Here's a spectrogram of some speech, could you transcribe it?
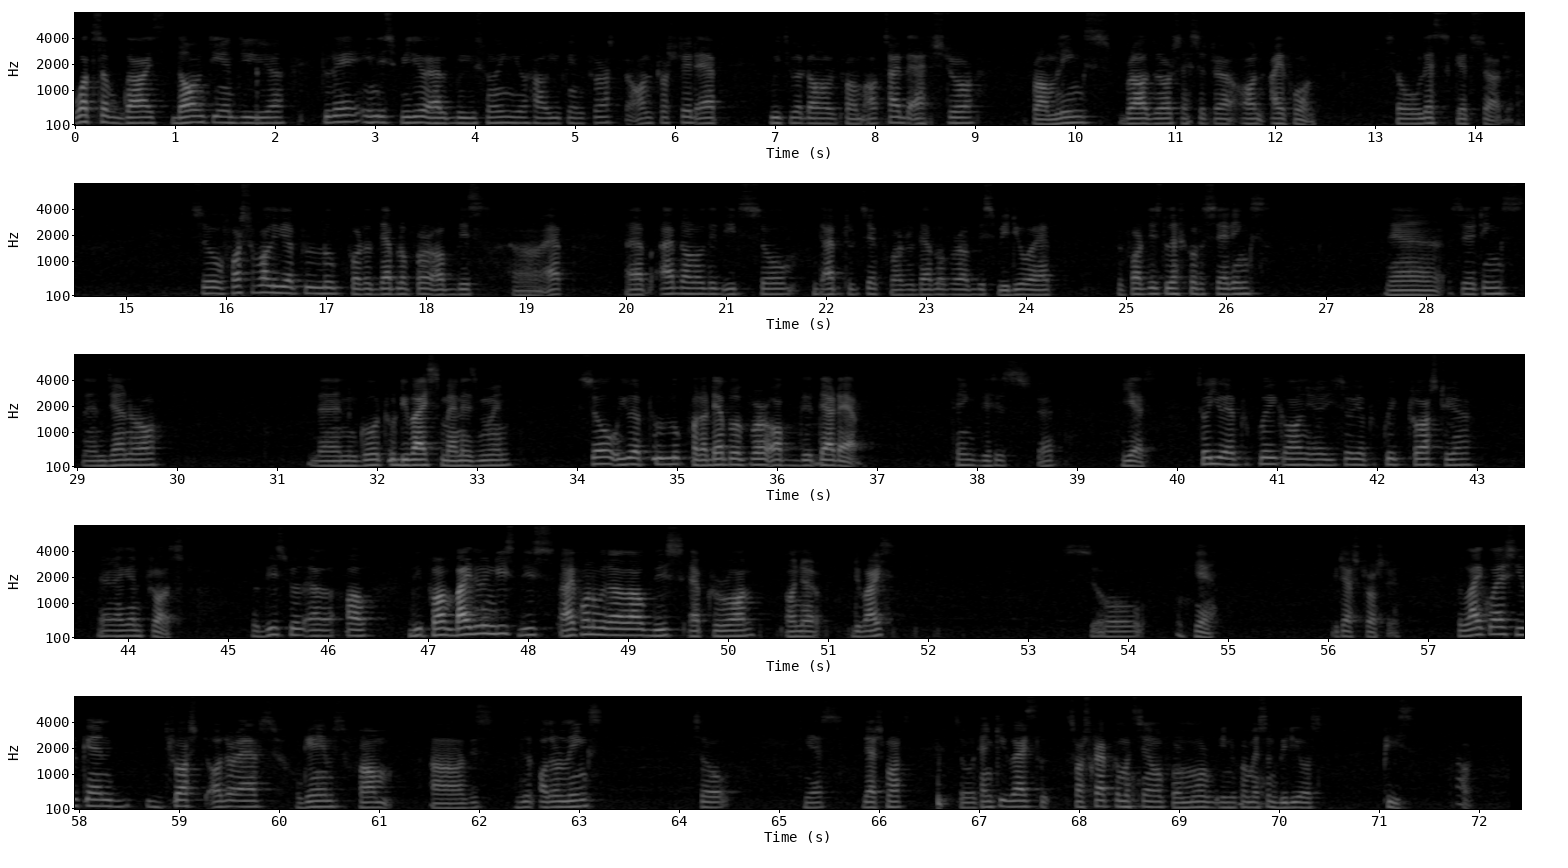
what's up guys? Dom TNG here. Today in this video I'll be showing you how you can trust the untrusted apps which were downloaded from outside the app store from links browsers etc on iPhone. So let's get started. So first of all you have to look for the developer of this uh, app. I have, I have downloaded it so I have to check for the developer of this video app. So for this let's go to settings then settings then general then go to device management. So you have to look for the developer of the, that app. I think this is that? Yes. So you have to click on here so you have to click trust here. And again trust. So this will allow the from by doing this this iphone will allow this app to run on your device. So yeah. It has trusted so likewise you can trust other apps games from uh, this, other links. So yes that's much. So thank you guys. Subscribe to my channel for more information videos. Peace. Out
